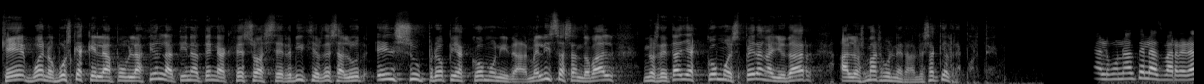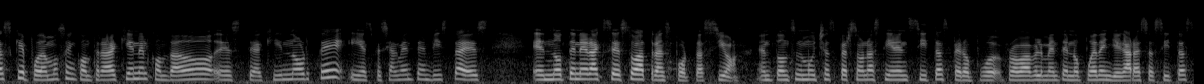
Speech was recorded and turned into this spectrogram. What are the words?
que bueno, busca que la población latina tenga acceso a servicios de salud en su propia comunidad. Melissa Sandoval nos detalla cómo esperan ayudar a los más vulnerables. Aquí el reporte. Algunas de las barreras que podemos encontrar aquí en el condado este, aquí norte y especialmente en Vista es no tener acceso a transportación. Entonces muchas personas tienen citas, pero probablemente no pueden llegar a esas citas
